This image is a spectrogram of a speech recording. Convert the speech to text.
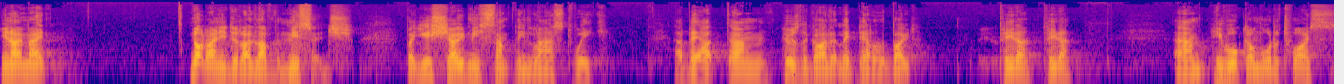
You know, mate, not only did I love the message, but you showed me something last week about um, who was the guy that leapt out of the boat? Peter. Peter. Peter. Um, he walked on water twice.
